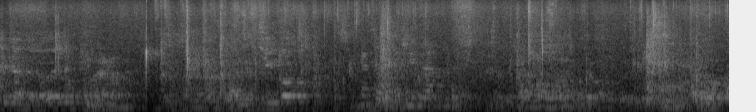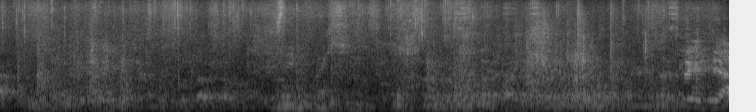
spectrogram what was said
Cristian, te lo dejo. Bueno. Gracias, chicos. Gracias, pues. Gracias.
